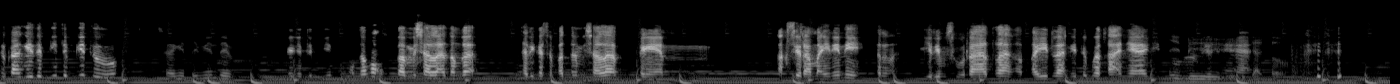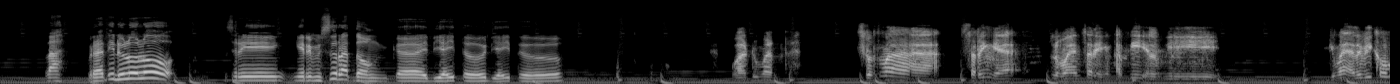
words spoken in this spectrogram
tukang ngintip-ngintip gitu Suka ngintip-ngintip. ngintip-ngintip atau nggak kalau misalnya atau enggak cari kesempatan misalnya pengen naksir sama ini nih ntar kirim surat lah ngapain lah gitu kakaknya gitu Ya. lah, Berarti dulu lu sering ngirim surat dong ke dia itu, dia itu. waduh man surat mah sering ya lumayan sering tapi lebih gimana lebih kom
